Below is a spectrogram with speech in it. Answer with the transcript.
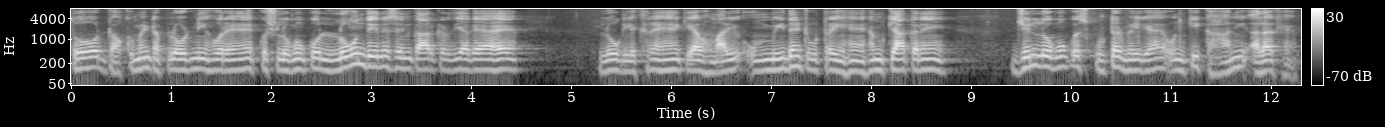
तो डॉक्यूमेंट अपलोड नहीं हो रहे हैं। कुछ लोगों को लोन देने से इनकार कर दिया गया है। लोग लिख रहे हैं कि अब हमारी उम्मीदें टूट रही हैं, हम क्या करें? जिन लोगों को स्कूटर मिल गया है, उनकी कहानी अलग है।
